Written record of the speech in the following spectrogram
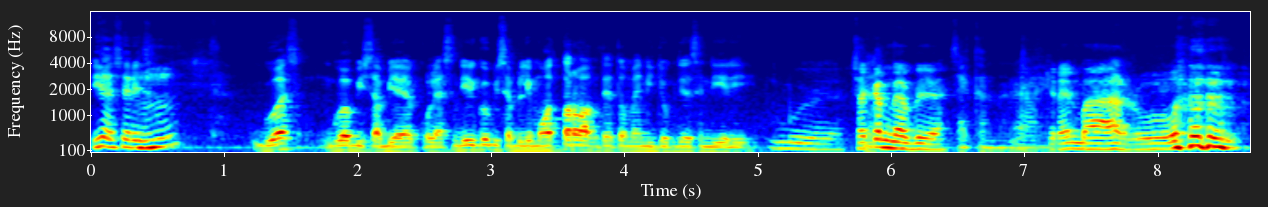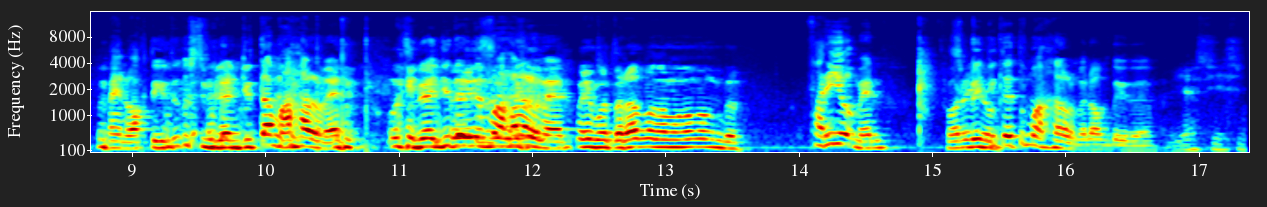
iya? serius Mhm. gue gua bisa biaya kuliah sendiri gue bisa beli motor waktu itu main di Jogja sendiri Wih, Second Be ya? second Ya, kirain baru. main waktu itu tuh 9 juta mahal men 9 juta tuh mahal men Wih, motor apa ngomong-ngomong tuh? Vario men 9 Vario. juta tuh mahal men waktu itu Iya sih 9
